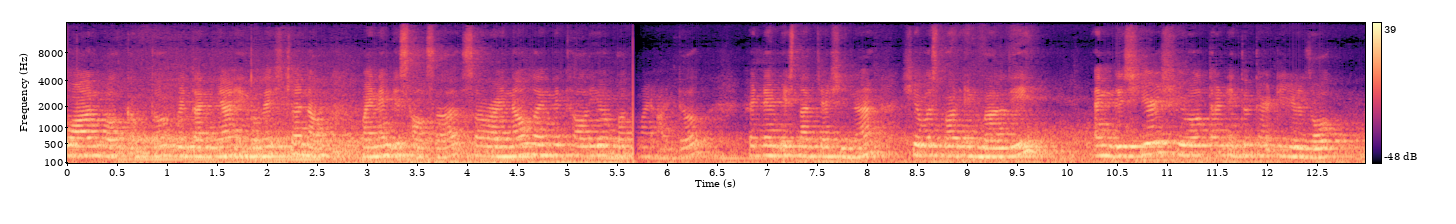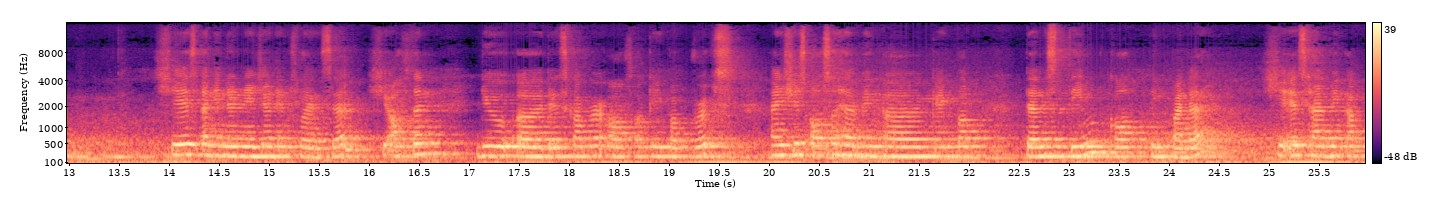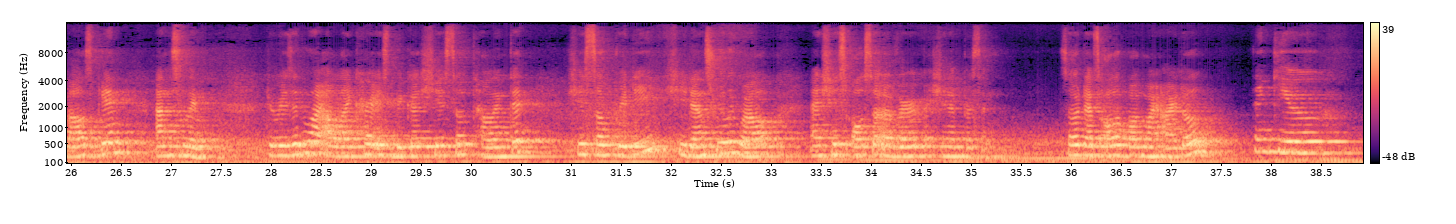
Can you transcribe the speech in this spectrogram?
everyone, welcome to Britania English channel. My name is Shalsa. So right now let me tell you about my idol. Her name is Natya Shina. She was born in Bali and this year she will turn into 30 years old. She is an Indonesian influencer. She often do a dance cover of uh, K-pop groups and she's also having a K-pop dance team called Pink Panda. She is having a pale skin and slim. The reason why I like her is because she's so talented, she's so pretty, she dances really well, and she's also a very passionate person. So that's all about my idol. Thank you!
